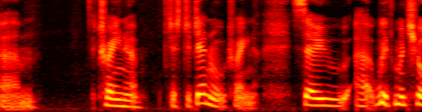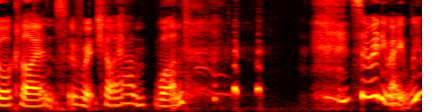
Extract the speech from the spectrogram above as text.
um, trainer just a general trainer. So uh, with mature clients, of which I am one. so anyway, we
